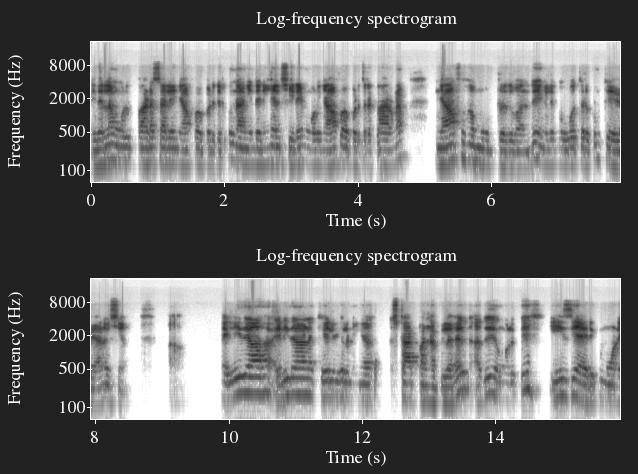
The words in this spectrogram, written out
இதெல்லாம் உங்களுக்கு பாடசாலை ஞாபகப்படுத்திருக்கும் நாங்க இந்த நிகழ்ச்சியிலையும் உங்களுக்கு ஞாபகப்படுத்துற காரணம் ஞாபகம் ஊற்றுறது வந்து எங்களுக்கு ஒவ்வொருத்தருக்கும் தேவையான விஷயம். எளிதாக எளிதான கேள்விகளை நீங்க ஸ்டார்ட் பண்ண பிள்ளைகள் அது உங்களுக்கு ஈஸியா இருக்கும். உங்களோட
